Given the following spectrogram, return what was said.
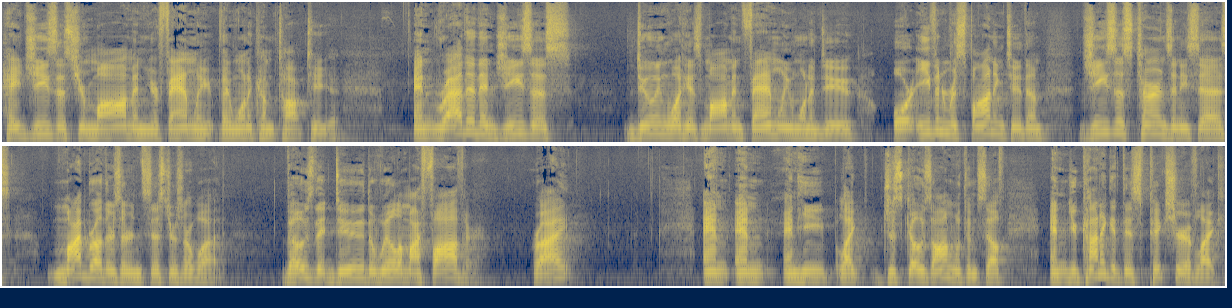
Hey, Jesus, your mom and your family, they want to come talk to you. And rather than Jesus doing what his mom and family want to do, or even responding to them, Jesus turns and he says, My brothers and sisters are what? Those that do the will of my Father, right? And, and, and he like just goes on with himself. And you kind of get this picture of like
